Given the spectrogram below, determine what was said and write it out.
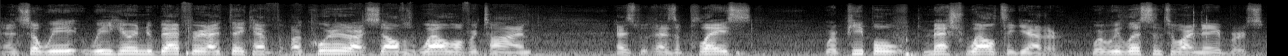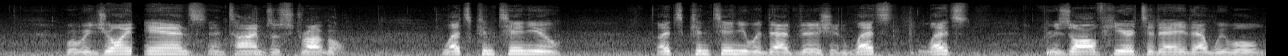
And so we, we here in New Bedford, I think, have acquitted ourselves well over time as, as a place where people mesh well together, where we listen to our neighbors, where we join hands in times of struggle. Let's continue, let's continue with that vision. Let's, let's resolve here today that we will,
